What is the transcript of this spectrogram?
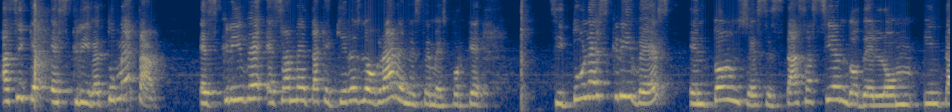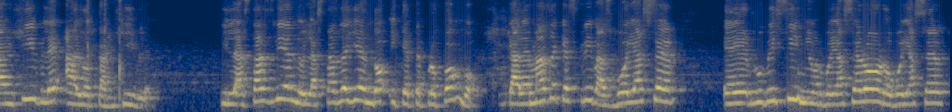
Así que escribe tu meta. Escribe esa meta que quieres lograr en este mes, porque si tú la escribes, entonces estás haciendo de lo intangible a lo tangible. Y la estás viendo y la estás leyendo y que te propongo que además de que escribas, voy a hacer eh, Ruby Senior, voy a hacer oro, voy a hacer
